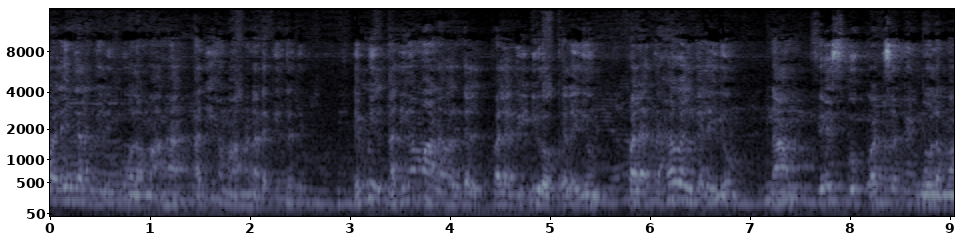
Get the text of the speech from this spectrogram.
வலைதளங்களின் மூலமாக அதிகமாக நடக்கின்றது. எம்மில் அதிகமானவர்கள் பல வீடியோக்களையும் பல தகவல்களையும் நாம் ஃபேஸ்புக் வாட்ஸ்அப்பின் மூலமா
